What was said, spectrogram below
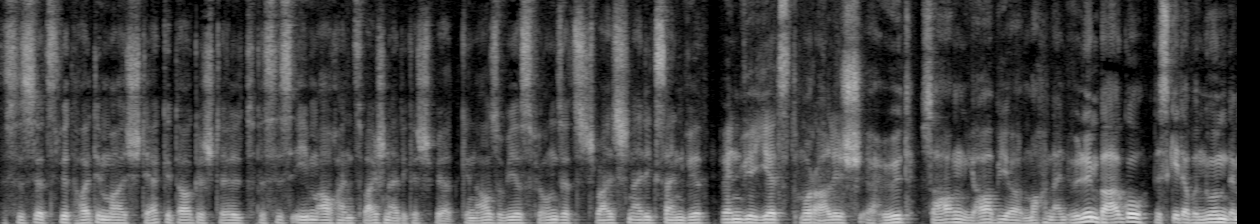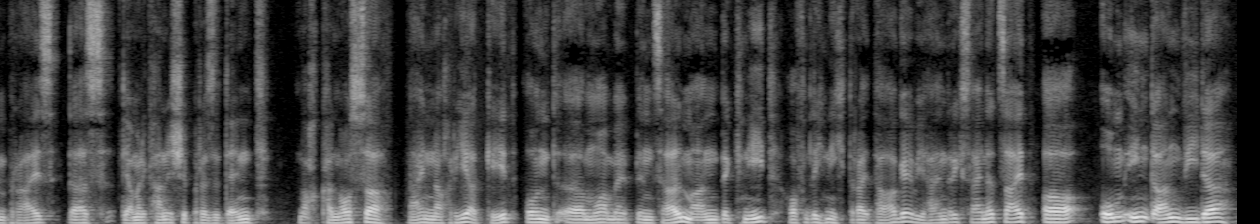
Das ist jetzt, wird heute mal als Stärke dargestellt. Das ist eben auch ein zweischneidiges Schwert. Genauso wie es für uns jetzt zweischneidig sein wird, wenn wir jetzt moralisch erhöht sagen, ja, wir machen ein Ölembargo. Das geht aber nur um den Preis, dass der amerikanische Präsident nach Canossa, nein, nach Riyadh geht und äh, Mohammed bin Salman bekniet, hoffentlich nicht drei Tage wie Heinrich seinerzeit, äh, um ihn dann wieder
